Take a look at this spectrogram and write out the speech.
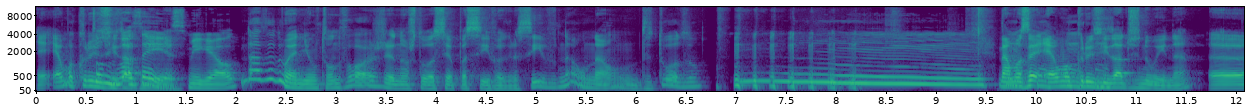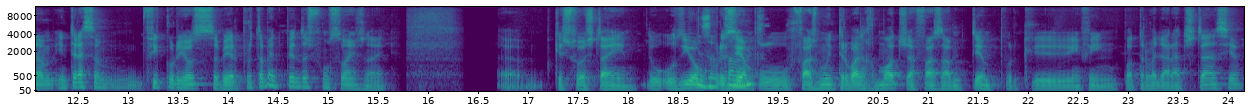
É, é uma Tom de curiosidade. voz é minha. esse, Miguel? Nada, não é nenhum tom de voz. Eu não estou a ser passivo-agressivo. Não, não, de todo. Não, mas é, é uma curiosidade genuína. Ah, Interessa-me, fico curioso de saber, porque também depende das funções, não é? Que as pessoas têm. O, o Diogo, por Exatamente. exemplo, faz muito trabalho remoto, já faz há muito tempo, porque, enfim, pode trabalhar à distância.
